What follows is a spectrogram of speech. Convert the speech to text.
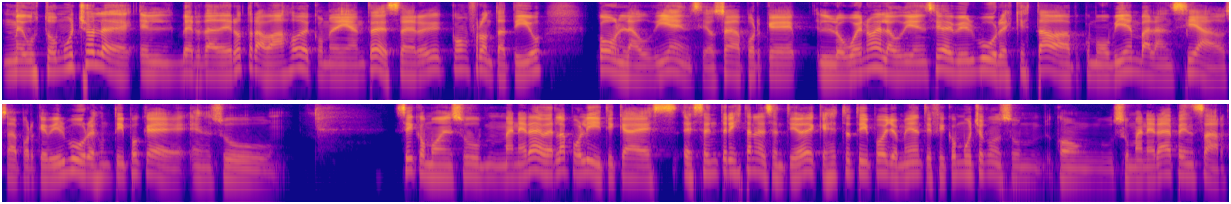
me gustó mucho el verdadero trabajo de comediante de ser confrontativo con la audiencia, o sea, porque lo bueno de la audiencia de Bill Burr es que estaba como bien balanceado, o sea, porque Bill Burr es un tipo que en su, sí, como en su manera de ver la política es, es centrista en el sentido de que es este tipo, yo me identifico mucho con su, con su manera de pensar,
